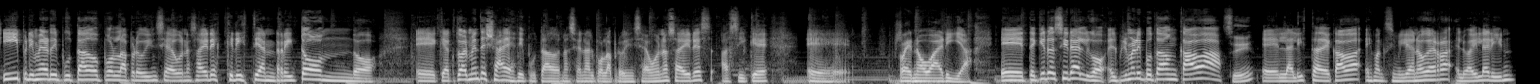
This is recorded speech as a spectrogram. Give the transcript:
Y primer diputado por la provincia de Buenos Aires, Cristian Ritondo, eh, que actualmente ya es diputado nacional por la provincia de Buenos Aires, así que eh, renovaría. Eh, te quiero decir algo, el primer diputado en Cava, Sí. en la lista de Cava, es Maximiliano Guerra, el bailarín,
